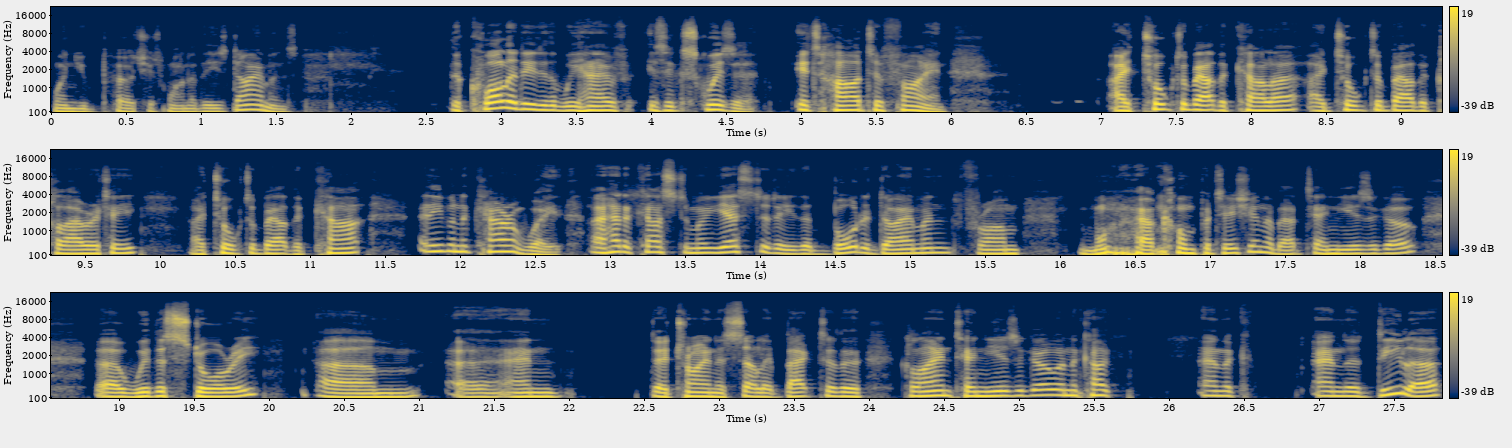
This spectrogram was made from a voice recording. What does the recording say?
when you purchase one of these diamonds. The quality that we have is exquisite. It's hard to find. I talked about the color, I talked about the clarity, I talked about the cut, and even the carat weight. I had a customer yesterday that bought a diamond from one of our competition about 10 years ago uh, with a story, um, uh, and they're trying to sell it back to the client 10 years ago, and the, and the, and the dealer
